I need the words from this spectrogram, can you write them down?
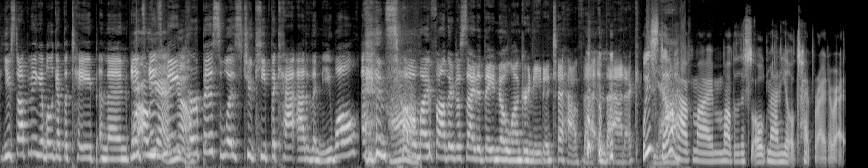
you stopped being able to get the tape, and then its, Well, oh, its yeah, main no. purpose was to keep the cat out of the knee wall, and so Ah. my father decided they no longer needed to have that in the attic. We still have my mother's old manual typewriter. It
